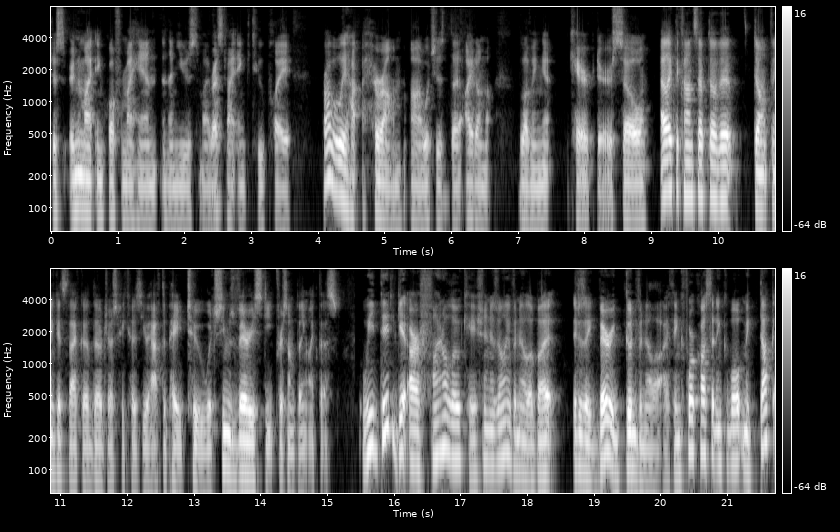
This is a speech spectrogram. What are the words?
just into my inkwell from my hand, and then use my rest of my ink to play probably Hiram, uh, which is the item loving character. So I like the concept of it. Don't think it's that good though, just because you have to pay two, which seems very steep for something like this. We did get our final location is only vanilla, but it is a very good vanilla, I think. Four costed inkable, McDuck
